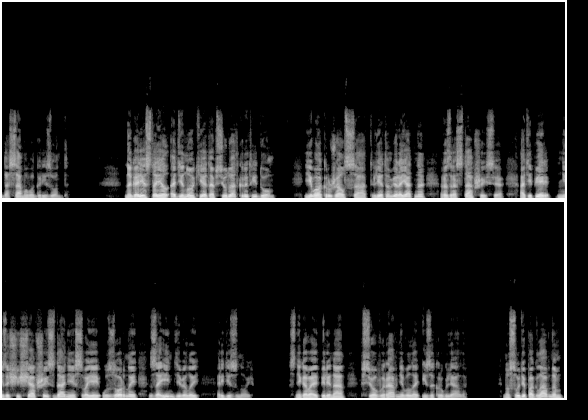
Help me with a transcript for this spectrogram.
до самого горизонта. На горе стоял одинокий отовсюду открытый дом. Его окружал сад, летом, вероятно, разраставшийся, а теперь не защищавший здание своей узорной, заиндивелой редизной. Снеговая пелена все выравнивала и закругляла. Но, судя по главным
